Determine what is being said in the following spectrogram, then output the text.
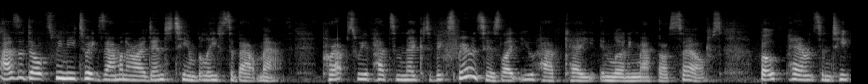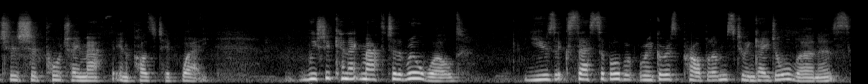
As adults, we need to examine our identity and beliefs about math. Perhaps we've had some negative experiences, like you have, Kay, in learning math ourselves. Both parents and teachers should portray math in a positive way. We should connect math to the real world, use accessible but rigorous problems to engage all learners,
